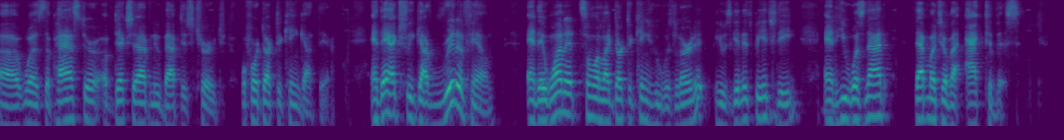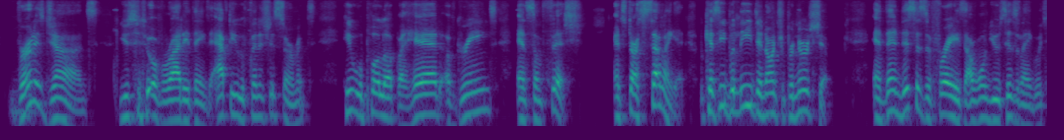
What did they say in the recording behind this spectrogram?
uh, was the pastor of Dexter Avenue Baptist Church before Dr. King got there. And they actually got rid of him and they wanted someone like Dr. King who was learned, he was getting his PhD, and he was not that much of an activist. Vernon Johns used to do a variety of things. After he would finish his sermons, he would pull up a head of greens and some fish and start selling it because he believed in entrepreneurship. And then this is a phrase, I won't use his language.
